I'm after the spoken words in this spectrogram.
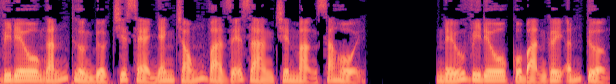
Video ngắn thường được chia sẻ nhanh chóng và dễ dàng trên mạng xã hội. Nếu video của bạn gây ấn tượng,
